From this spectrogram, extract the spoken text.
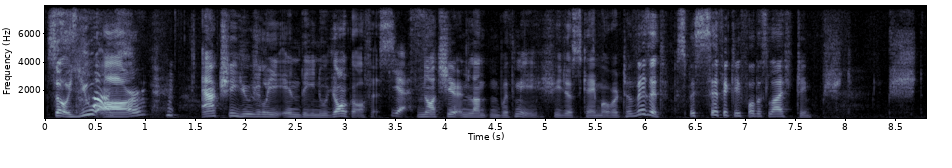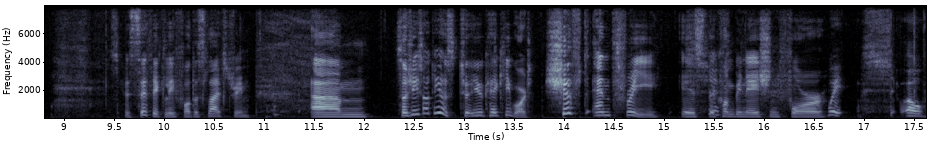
So you are actually usually in the New York office. Yes. Not here in London with me. She just came over to visit specifically for this live stream. Psst, psst. Specifically for this live stream. Um, so she's not used to a UK keyboard. Shift and 3 is the combination for. Wait. Sh- oh,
